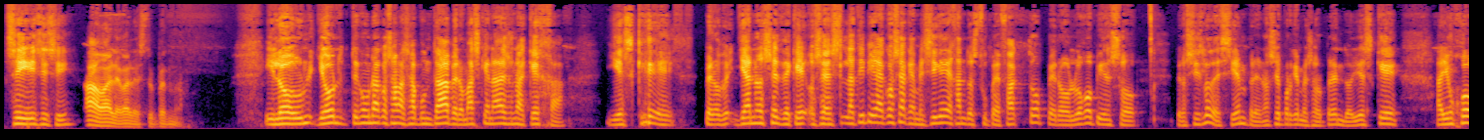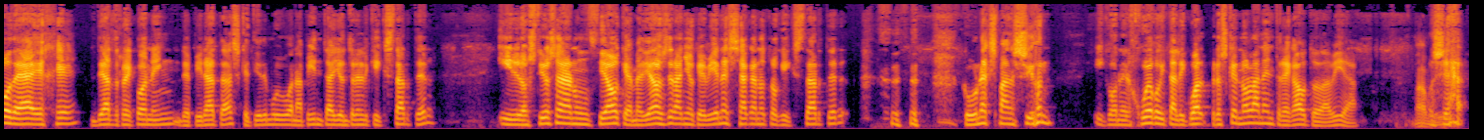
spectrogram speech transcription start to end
Sí, sí, sí. Ah, vale, vale, estupendo. Y lo, yo tengo una cosa más apuntada, pero más que nada es una queja. Y es que, pero ya no sé de qué, o sea, es la típica cosa que me sigue dejando estupefacto, pero luego pienso, pero si es lo de siempre, no sé por qué me sorprendo. Y es que hay un juego de AEG, Dead Reckoning, de piratas, que tiene muy buena pinta. Yo entré en el Kickstarter y los tíos han anunciado que a mediados del año que viene sacan otro Kickstarter con una expansión y con el juego y tal y cual, pero es que no lo han entregado todavía. Va, O sea,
